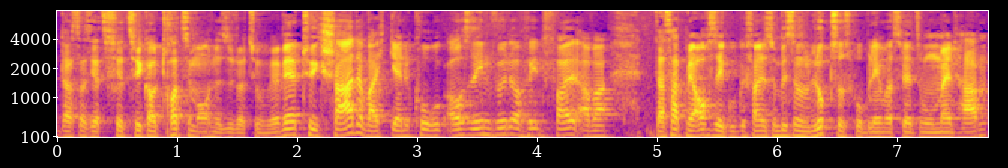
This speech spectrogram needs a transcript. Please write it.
dass das jetzt für Zwickau trotzdem auch eine Situation wäre. Wäre natürlich schade, weil ich gerne Koruk auch sehen würde auf jeden Fall, aber das hat mir auch sehr gut gefallen. Ist so ein bisschen so ein Luxusproblem, was wir jetzt im Moment haben,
